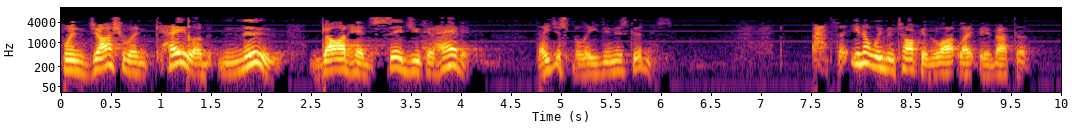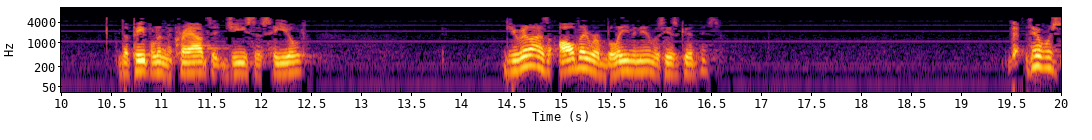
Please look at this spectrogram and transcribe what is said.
when Joshua and Caleb knew God had said you could have it, they just believed in His goodness. You know, we've been talking a lot lately about the the people in the crowds that Jesus healed. Do you realize all they were believing in was His goodness? There was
